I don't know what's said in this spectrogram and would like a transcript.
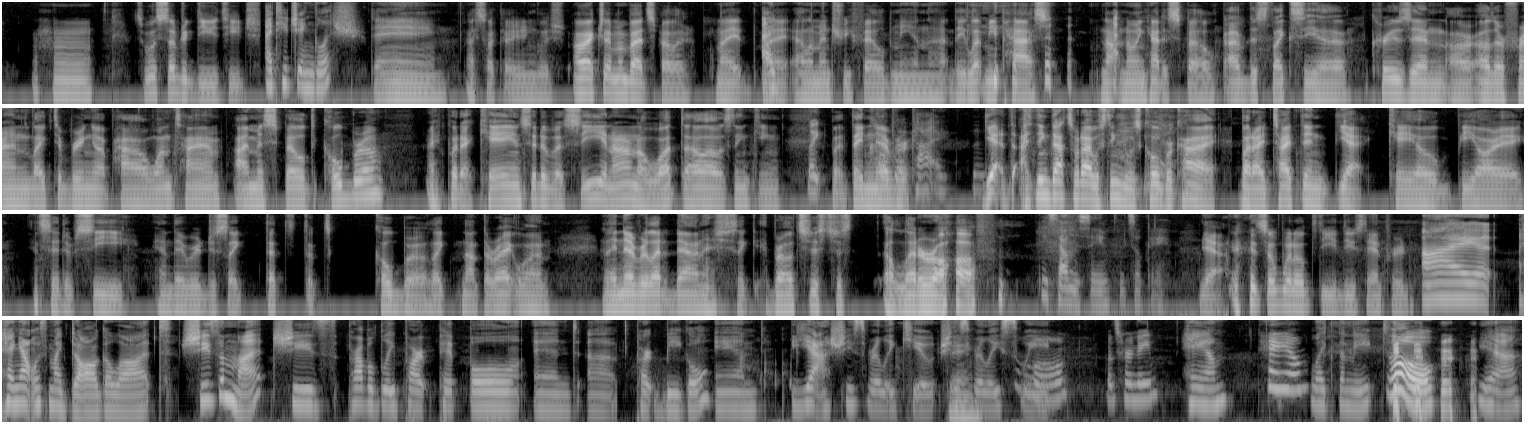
hmm So what subject do you teach? I teach English. Dang, I suck at English. Oh, actually, I'm a bad speller. My I- my elementary failed me in that. They let me pass not knowing how to spell. I have dyslexia. Cruz and our other friend like to bring up how one time I misspelled cobra. I put a K instead of a C, and I don't know what the hell I was thinking. Like But they Cobra never. Kai. Yeah, th- I think that's what I was thinking was Cobra Yeah. Kai. But I typed in yeah K O B R A instead of C, and they were just like that's that's Cobra, like not the right one, and they never let it down. And she's like, bro, it's just just a letter off. They sound the same. It's okay. Yeah. so what else do you do, Stanford? I hang out with my dog a lot. She's a mutt. She's probably part pit bull and uh, part beagle. And yeah, she's really cute. She's Dang. really sweet. Aw. What's her name? Ham, Ham. like the meat. Oh, yeah,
